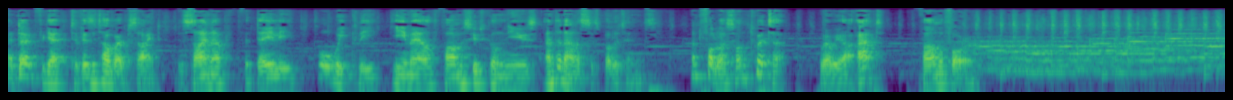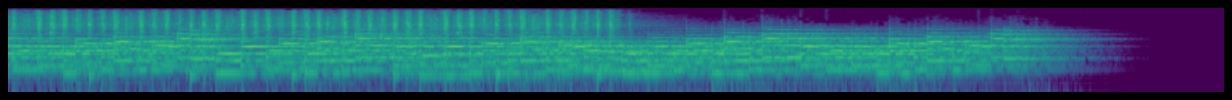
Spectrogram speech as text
And don't forget to visit our website to sign up for daily or weekly email pharmaceutical news and analysis bulletins. And follow us on Twitter, where we are at pharmaphorum.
